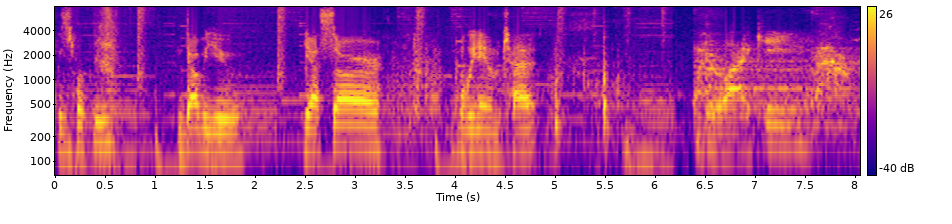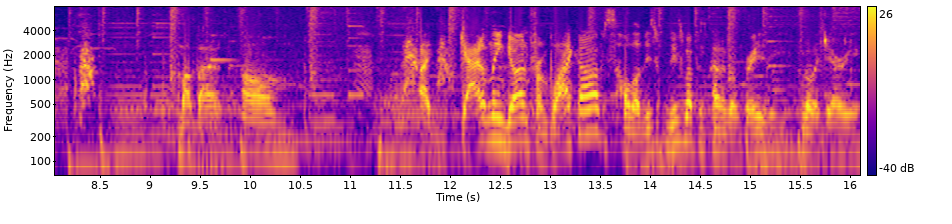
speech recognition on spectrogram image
does this work for you? W. Yes, sir. What we name him, chat? Blackie. My bad. Um, a Gatling gun from Black Ops. Hold up, these these weapons kind of go crazy. We'll go with Jerry.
